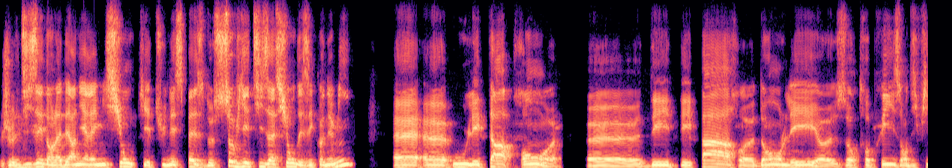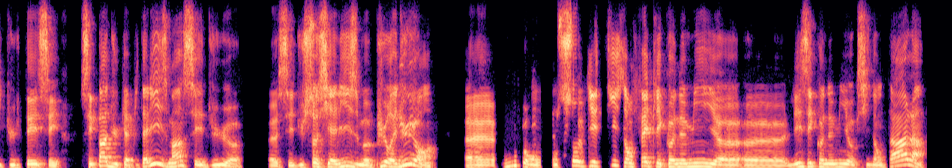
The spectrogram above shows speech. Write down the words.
je le disais dans la dernière émission, qui est une espèce de soviétisation des économies, où l'État prend des, des, parts dans les entreprises en difficulté. C'est c'est pas du capitalisme, hein, c'est du du socialisme pur et dur. Euh, où on, soviétise en fait l'économie, euh, euh, les économies occidentales,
